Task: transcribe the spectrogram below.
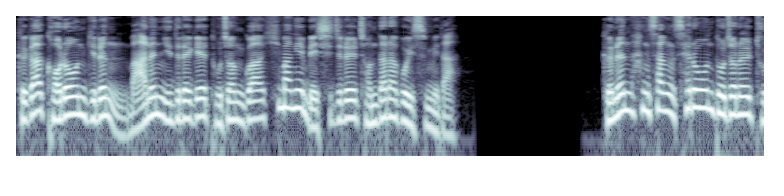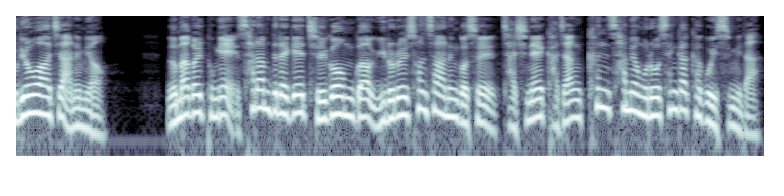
그가 걸어온 길은 많은 이들에게 도전과 희망의 메시지를 전달하고 있습니다. 그는 항상 새로운 도전을 두려워하지 않으며 음악을 통해 사람들에게 즐거움과 위로를 선사하는 것을 자신의 가장 큰 사명으로 생각하고 있습니다.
